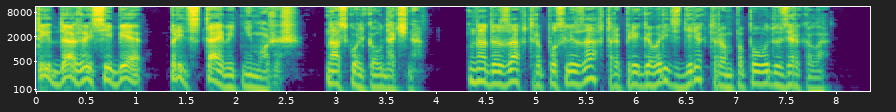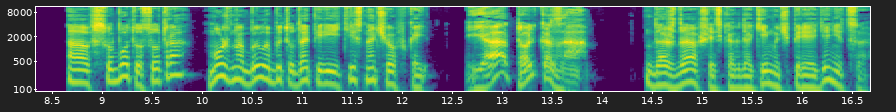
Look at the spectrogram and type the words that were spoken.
Ты даже себе представить не можешь, насколько удачно. Надо завтра-послезавтра переговорить с директором по поводу зеркала. А в субботу с утра можно было бы туда перейти с ночевкой. Я только за. Дождавшись, когда Кимыч переоденется,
